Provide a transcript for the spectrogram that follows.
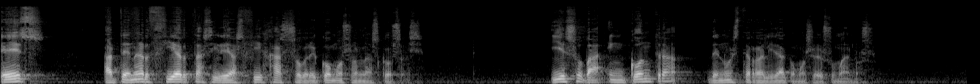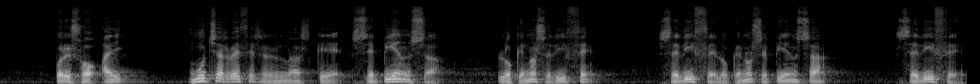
Es a tener ciertas ideas fijas sobre cómo son las cosas. Y eso va en contra de nuestra realidad como seres humanos. Por eso hay muchas veces en las que se piensa lo que no se dice, se dice lo que no se piensa, se dice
